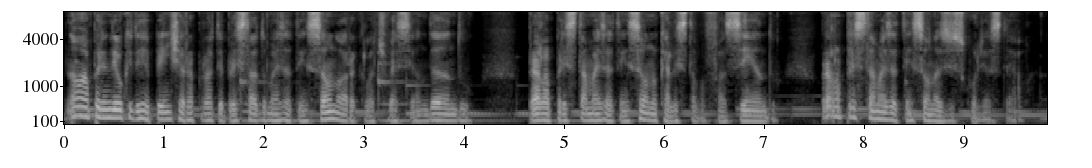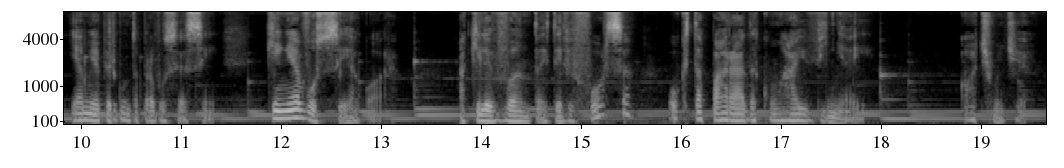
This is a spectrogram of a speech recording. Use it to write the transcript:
Não aprendeu que de repente era para ter prestado mais atenção na hora que ela estivesse andando, para ela prestar mais atenção no que ela estava fazendo, para ela prestar mais atenção nas escolhas dela. E a minha pergunta para você é assim: quem é você agora? A que levanta e teve força ou que está parada com raivinha aí? Ótimo dia.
